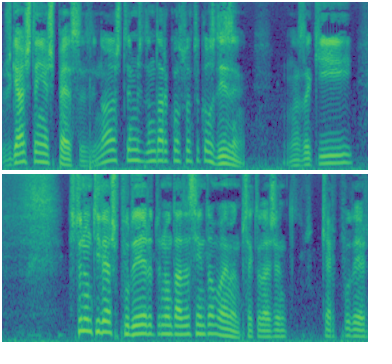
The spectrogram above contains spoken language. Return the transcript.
Os gajos têm as peças e nós temos de andar consoante o que eles dizem. Nós aqui Se tu não tiveres poder, tu não estás assim tão bem, mano. Por isso é que toda a gente quer poder.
